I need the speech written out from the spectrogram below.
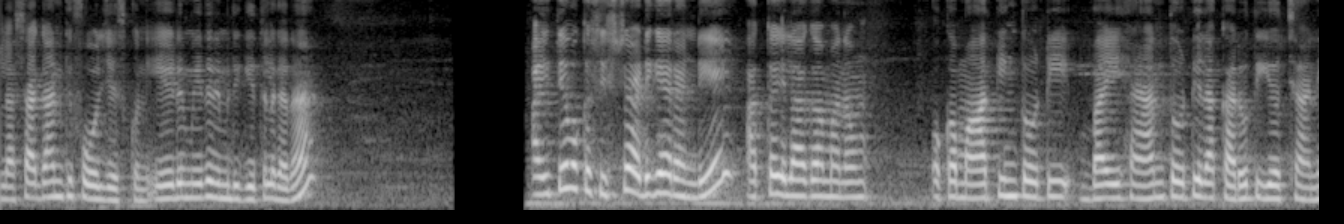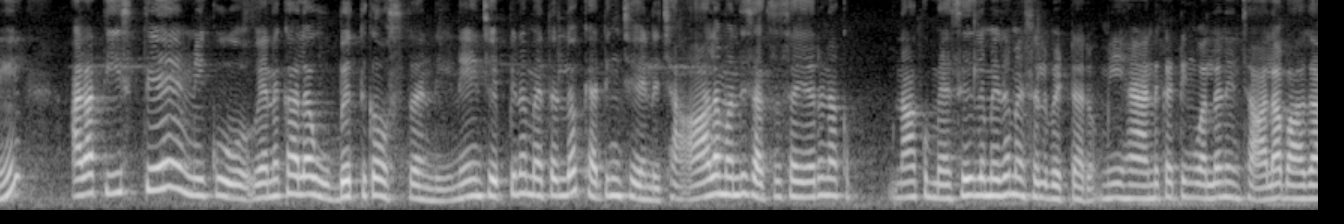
ఇలా సగానికి ఫోల్డ్ చేసుకుని ఏడు మీద ఎనిమిది గీతలు కదా. అయితే ఒక సిస్టర్ అడిగారండి అక్క ఇలాగా మనం ఒక మార్కింగ్ తోటి బై హ్యాండ్ తోటి ఇలా కరువు తీయొచ్చా అని? అలా తీస్తే మీకు వెనకాల ఉబ్బెత్తుగా వస్తుందండి. నేను చెప్పిన మెథడ్లో కటింగ్ చేయండి. చాలామంది సక్సెస్ అయ్యారు. నాకు నాకు మెసేజ్ల మీద మెసేజ్లు పెట్టారు. మీ హ్యాండ్ కటింగ్ వల్ల నేను చాలా బాగా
